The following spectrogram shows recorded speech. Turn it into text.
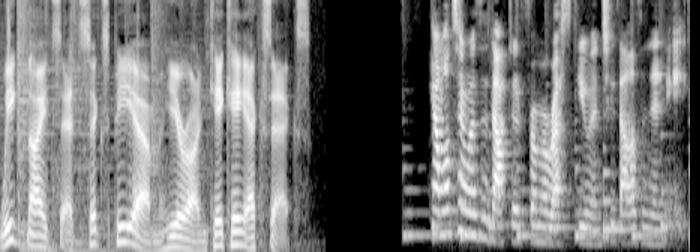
weeknights at 6 p.m. here on KKXX. Hamilton was adopted from a rescue in 2008.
